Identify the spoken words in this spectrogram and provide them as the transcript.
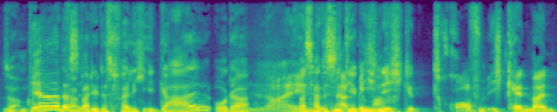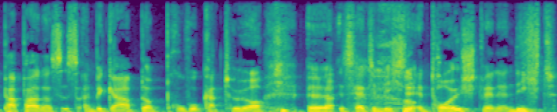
So am ja, Anfang. Das, War dir das völlig egal oder nein, was hat es mit hat dir gemacht? mich nicht getroffen. Ich kenne meinen Papa, das ist ein begabter Provokateur. Äh, es hätte mich sehr enttäuscht, wenn er nicht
